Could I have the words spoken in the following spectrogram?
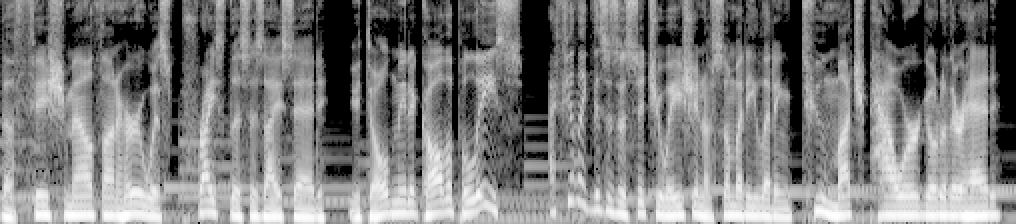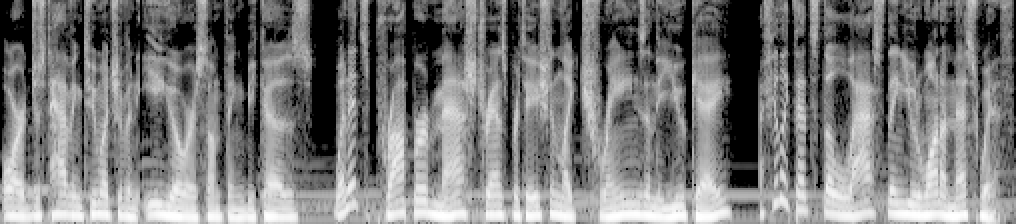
The fish mouth on her was priceless as I said, You told me to call the police. I feel like this is a situation of somebody letting too much power go to their head or just having too much of an ego or something because when it's proper mass transportation like trains in the UK, I feel like that's the last thing you'd want to mess with.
